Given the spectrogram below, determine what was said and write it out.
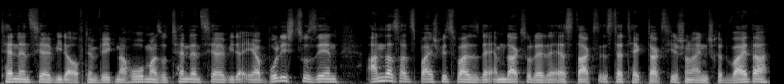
tendenziell wieder auf dem Weg nach oben, also tendenziell wieder eher bullig zu sehen. Anders als beispielsweise der MDAX oder der SDAX ist der TechDAX hier schon einen Schritt weiter.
